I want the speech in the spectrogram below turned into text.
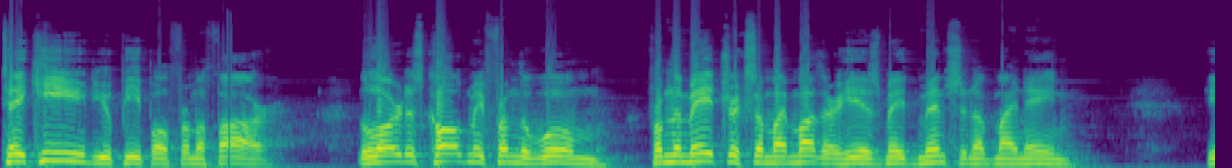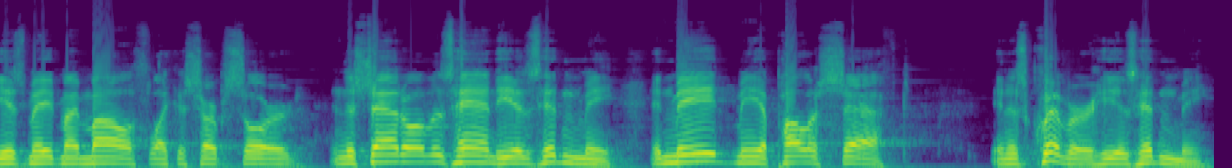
Take heed, you people from afar. The Lord has called me from the womb. From the matrix of my mother, he has made mention of my name. He has made my mouth like a sharp sword. In the shadow of his hand, he has hidden me and made me a polished shaft. In his quiver, he has hidden me.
